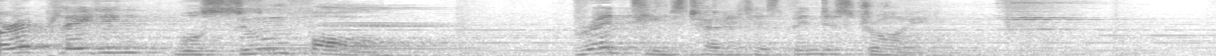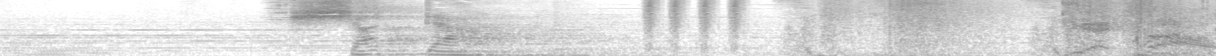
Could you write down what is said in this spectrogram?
Turret plating will soon fall. Red Team's turret has been destroyed. Shut down. Get foul!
